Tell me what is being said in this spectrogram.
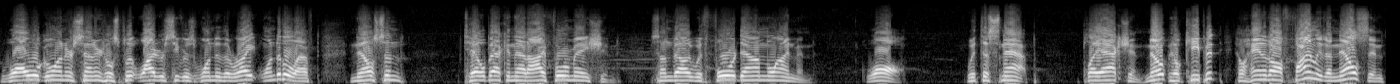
Wall will go under center. He'll split wide receivers one to the right, one to the left. Nelson, tailback in that I formation. Sun Valley with four down linemen. Wall with the snap. Play action. Nope, he'll keep it. He'll hand it off finally to Nelson.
